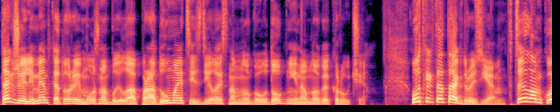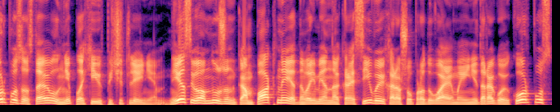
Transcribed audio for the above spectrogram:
Также элемент, который можно было продумать и сделать намного удобнее и намного круче. Вот как-то так, друзья. В целом корпус оставил неплохие впечатления. Если вам нужен компактный, одновременно красивый, хорошо продуваемый и недорогой корпус,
